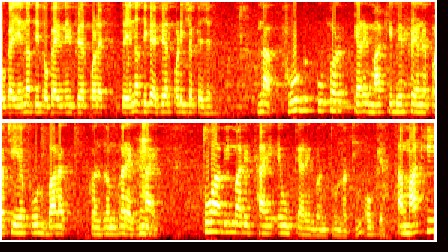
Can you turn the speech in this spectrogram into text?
તો કાંઈ એનાથી તો કાંઈ નહીં ફેર પડે. તો એનાથી કાંઈ ફેર પડી શકે છે? ના ફૂડ ઉપર ક્યારેય માખી બેસે અને પછી એ ફૂડ બાળક કન્ઝ્યુમ કરે ખાય. તો આ બીમારી થાય એવું ક્યારેય બનતું નથી. ઓકે. આ માખી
